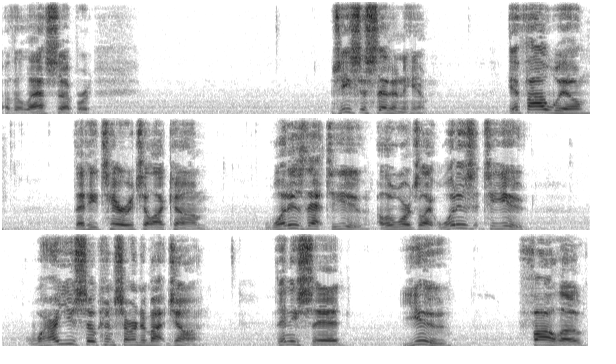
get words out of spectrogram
of the Last Supper. Jesus said unto him, If I will that he tarry till I come, what is that to you? In other words, like, what is it to you? Why are you so concerned about John? Then he said, You follow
